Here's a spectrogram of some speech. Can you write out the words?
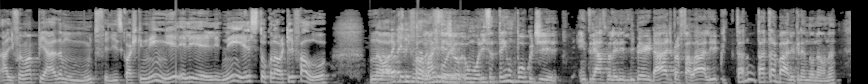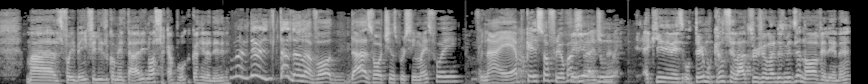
ali foi uma piada muito feliz, que eu acho que nem ele, ele, ele, nem ele se tocou na hora que ele falou. Na, hora que ele por falou, mais que seja humorista, tem um pouco de, entre aspas, ali, liberdade pra falar ali, porque tá, tá trabalho, querendo ou não, né? Mas foi bem feliz o comentário e, nossa, acabou com a carreira dele, né? Não, ele, deu- ele tá dando a volta, dá as voltinhas por cima, mas foi, Na época ele sofreu bastante, Seria, não- né? É que o termo cancelado surgiu agora em 2019 ali, né?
